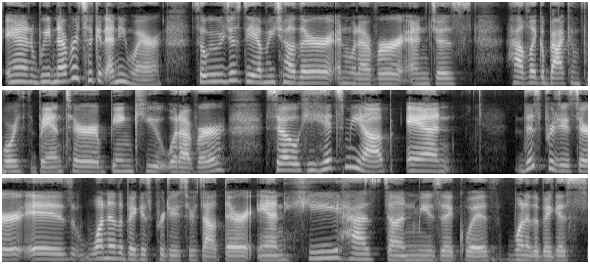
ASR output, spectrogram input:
and we never took it anywhere. So we would just DM each other and whatever and just have like a back and forth banter, being cute, whatever. So he hits me up and this producer is one of the biggest producers out there and he has done music with one of the biggest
